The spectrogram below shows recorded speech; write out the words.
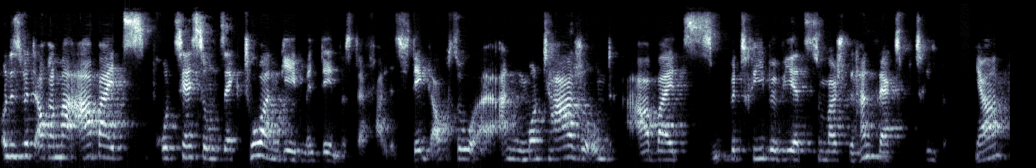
Und es wird auch immer Arbeitsprozesse und Sektoren geben, in denen das der Fall ist. Ich denke auch so an Montage- und Arbeitsbetriebe wie jetzt zum Beispiel Handwerksbetriebe. Ja,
